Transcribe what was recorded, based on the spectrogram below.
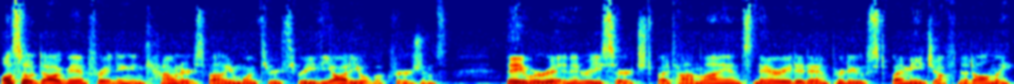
Also, Dogman Frightening Encounters, Volume 1 through 3, the audiobook versions. They were written and researched by Tom Lyons, narrated and produced by me, Jeff Nadolny.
